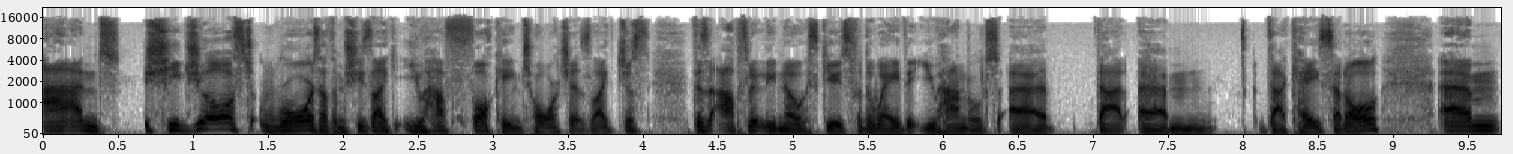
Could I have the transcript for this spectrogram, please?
And she just roars at them. She's like, "You have fucking torches! Like, just there's absolutely no excuse for the way that you handled uh, that um, that case at all." Um,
